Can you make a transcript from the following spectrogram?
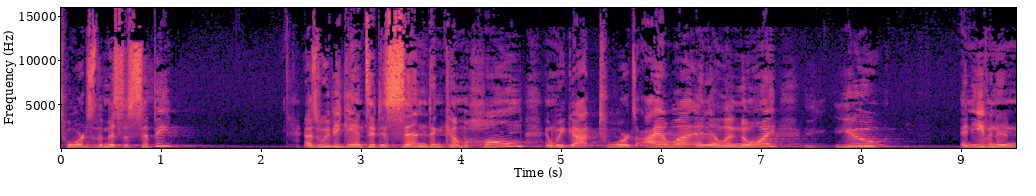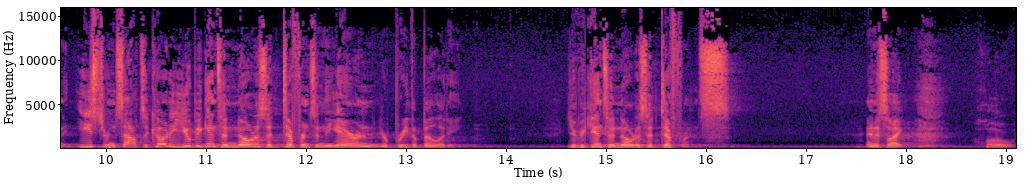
towards the Mississippi. As we began to descend and come home, and we got towards Iowa and Illinois, you, and even in eastern South Dakota, you begin to notice a difference in the air and your breathability. You begin to notice a difference. And it's like, whoa,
